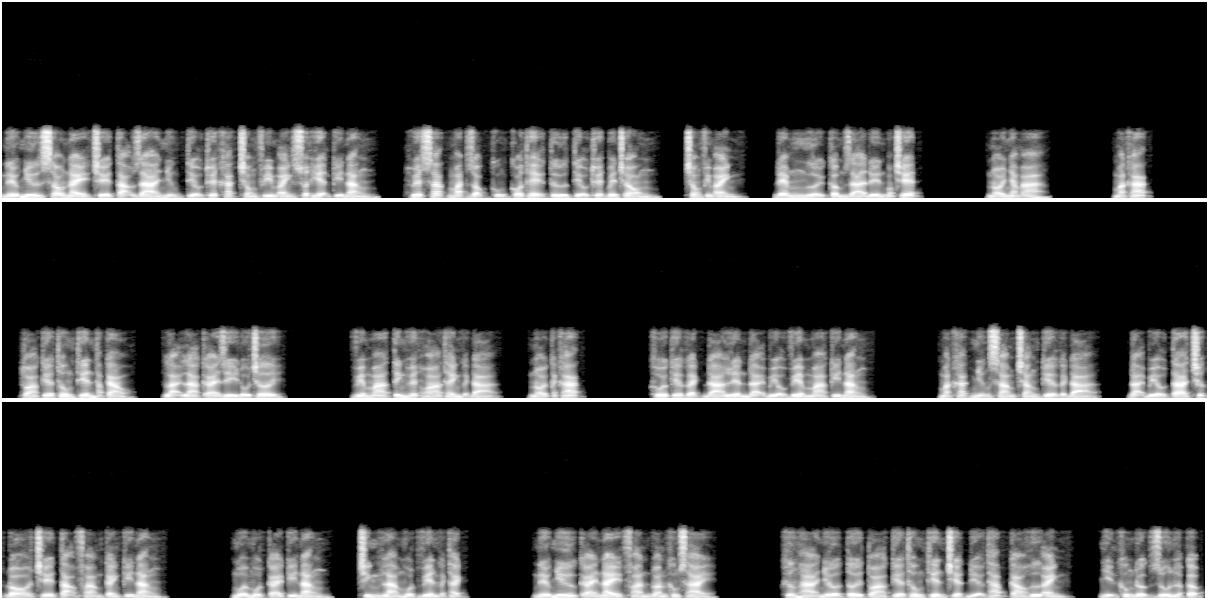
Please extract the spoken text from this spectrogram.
Nếu như sau này chế tạo ra những tiểu thuyết khác trong phim ảnh xuất hiện kỹ năng, huyết sắc mắt dọc cũng có thể từ tiểu thuyết bên trong trong phim ảnh, đem người cầm ra đến bóc chết. Nói nhảm a. Mặt khác, tòa kia thông thiên tháp cao, lại là cái gì đồ chơi? Viêm ma tinh huyết hóa thành gạch đá, nói cách khác, khối kia gạch đá liền đại biểu viêm ma kỹ năng. Mặt khác những xám trắng kia gạch đá, đại biểu ta trước đó chế tạo phản cảnh kỹ năng. Mỗi một cái kỹ năng chính là một viên gạch thạch. Nếu như cái này phán đoán không sai khương hà nhớ tới tòa kia thông thiên triệt địa tháp cao hư ảnh, nhịn không được run lập cập.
